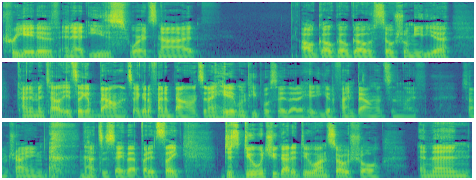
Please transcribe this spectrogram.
creative and at ease where it's not all go go go social media kind of mentality. It's like a balance. I gotta find a balance and i hate it when people say that. I hate you gotta find balance in life I'm trying not to say that, but it's like just do what you got to do on social and then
